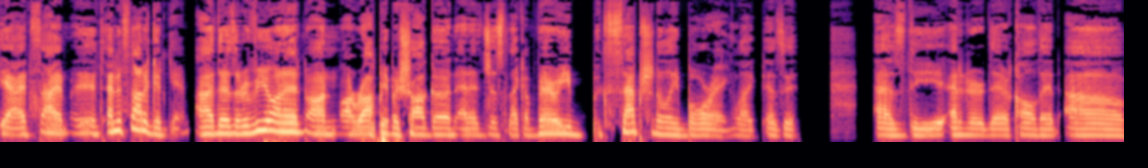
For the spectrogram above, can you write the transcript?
yeah, it's, I, it's, and it's not a good game. Uh, there's a review on it on, on Rock Paper Shotgun, and it's just like a very exceptionally boring, like as it, as the editor there called it. Uh,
